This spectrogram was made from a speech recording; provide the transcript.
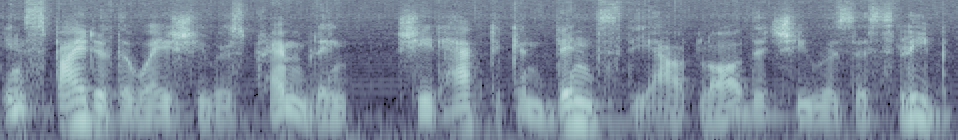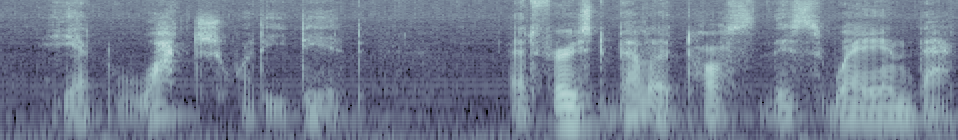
In spite of the way she was trembling, she'd have to convince the outlaw that she was asleep. Yet watch what he did. At first, Bella tossed this way and that,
